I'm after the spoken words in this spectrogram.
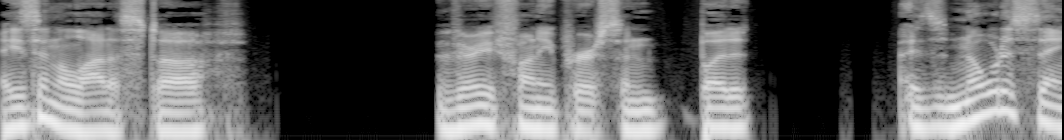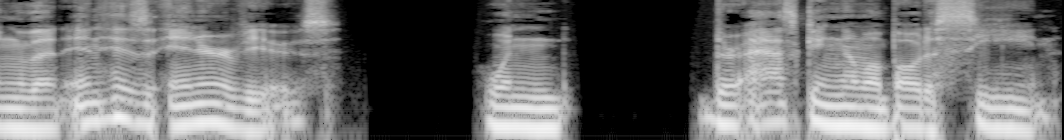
He's in a lot of stuff. very funny person, but is noticing that in his interviews, when they're asking him about a scene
